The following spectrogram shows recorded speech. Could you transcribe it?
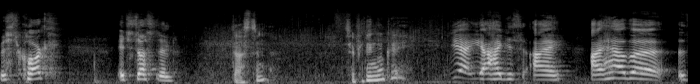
Mr. Clark, it's Dustin. Dustin? Is everything okay? Yeah, yeah, I just, I, I have a, a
